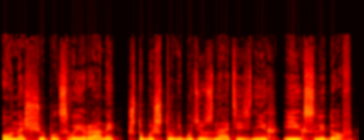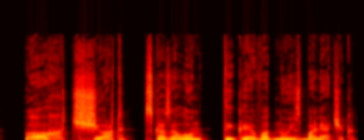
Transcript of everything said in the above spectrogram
Он ощупал свои раны, чтобы что-нибудь узнать из них и их следов. «Ох, черт!» — сказал он, тыкая в одну из болячек.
